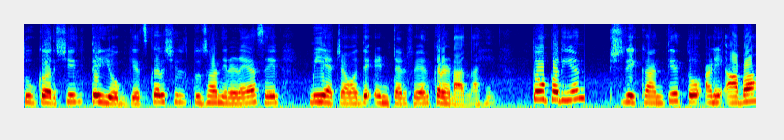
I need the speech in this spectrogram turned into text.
तू करशील ते योग्यच करशील. तुझा निर्णय असेल मी याच्यामध्ये इंटरफेअर करणार नाही. तोपर्यंत श्रीकांत येतो आणि आबा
